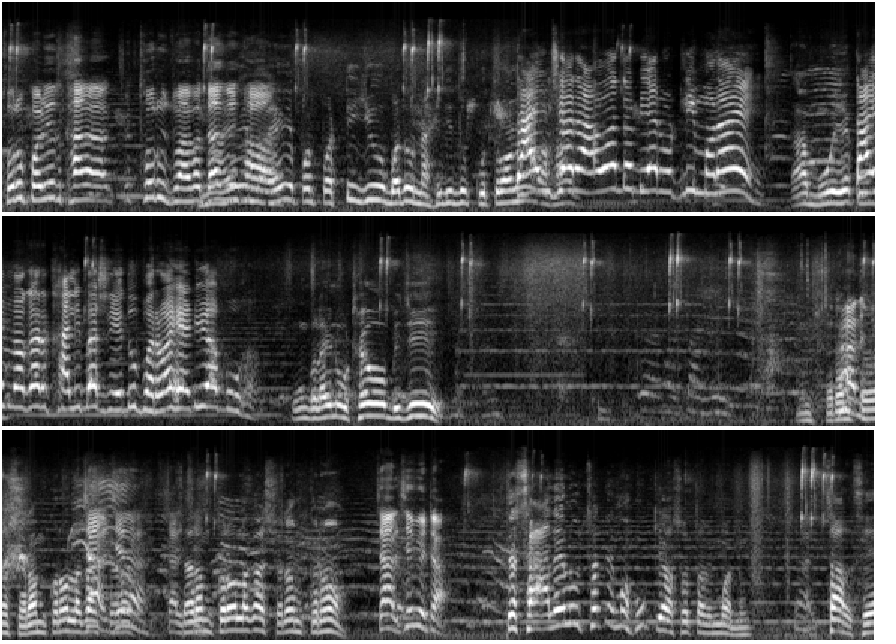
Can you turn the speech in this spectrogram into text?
થોડું પડ્યું તો ખા થોડું જ વધારે નહીં ખાવા. પણ પટ્ટી ગયું બધું નાખી દીધું કૂતરોને ટાઈમ સર આવો તો બે રોટલી મળે. આ મો એક ટાઈમ વગર ખાલી બસ રેદું ભરવા હેડ્યું આપું છે. ઊંઘ લઈને ઉઠ્યો બીજી. શરમ કરો શરમ કરો લગા શરમ. કરો લગા શરમ કરો. ચાલશે બેટા. તે ચાલેલું છે કે એમાં શું કહો છો તમે મને? ચાલશે.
